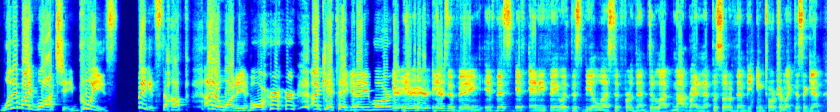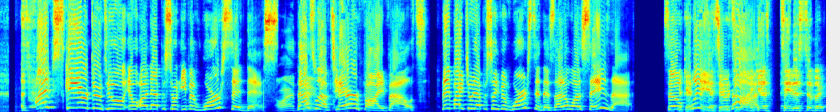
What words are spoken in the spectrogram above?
What am I watching? Please make it stop. I don't want any more. I can't take it anymore." Here, here, here- here's the thing. If this, if anything, let this be a lesson for them to like, not write an episode of them being tortured like this again. I'm scared to do an episode even worse than this. Oh, That's too. what I'm terrified about. They might do an episode even worse than this. I don't want to say that. So I can't, I please do to- I can't say this to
